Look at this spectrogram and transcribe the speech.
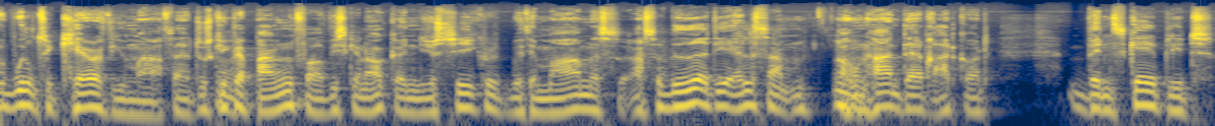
we'll take care of you, Martha. Du skal ikke være bange for, vi skal nok gøre your secret with your mom, og så videre, de alle sammen. Og hun har endda et ret godt venskabeligt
